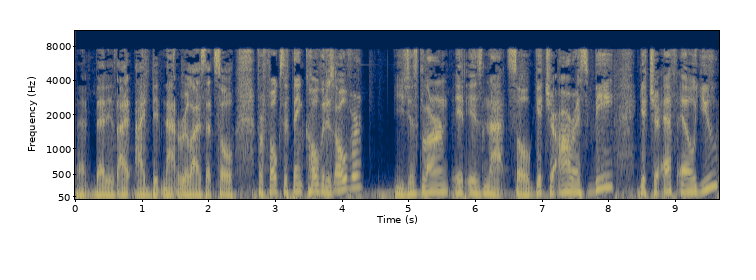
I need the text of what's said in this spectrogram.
That that is I I did not realize that. So for folks that think COVID is over, you just learned it is not. So get your RSV, get your FLU,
